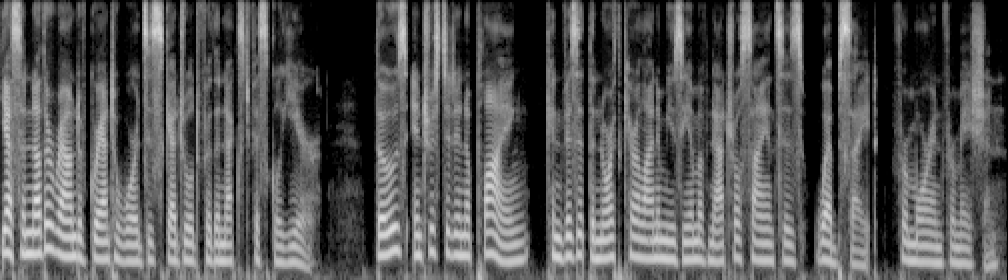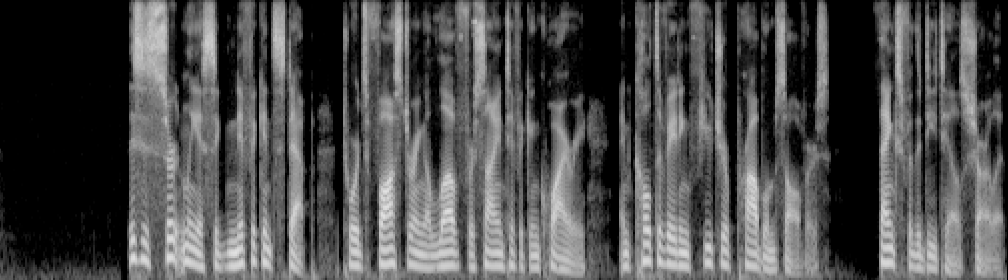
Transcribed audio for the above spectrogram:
Yes, another round of grant awards is scheduled for the next fiscal year. Those interested in applying can visit the North Carolina Museum of Natural Sciences website for more information. This is certainly a significant step towards fostering a love for scientific inquiry and cultivating future problem solvers. Thanks for the details, Charlotte.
